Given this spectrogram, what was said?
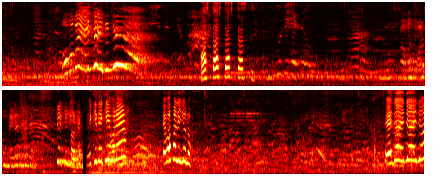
যাবে ও বাবা এই আস্তে আস্তে আস্তে আস্তে। দেখি দেখি এবারে। এবার পালি চলো। এই যে এই যে এই যা।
